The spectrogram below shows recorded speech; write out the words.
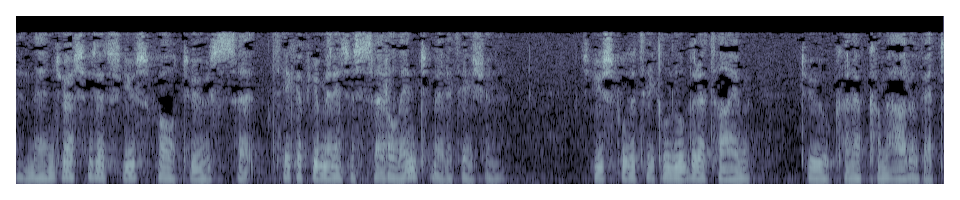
And then, just as it's useful to set, take a few minutes to settle into meditation, it's useful to take a little bit of time to kind of come out of it.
